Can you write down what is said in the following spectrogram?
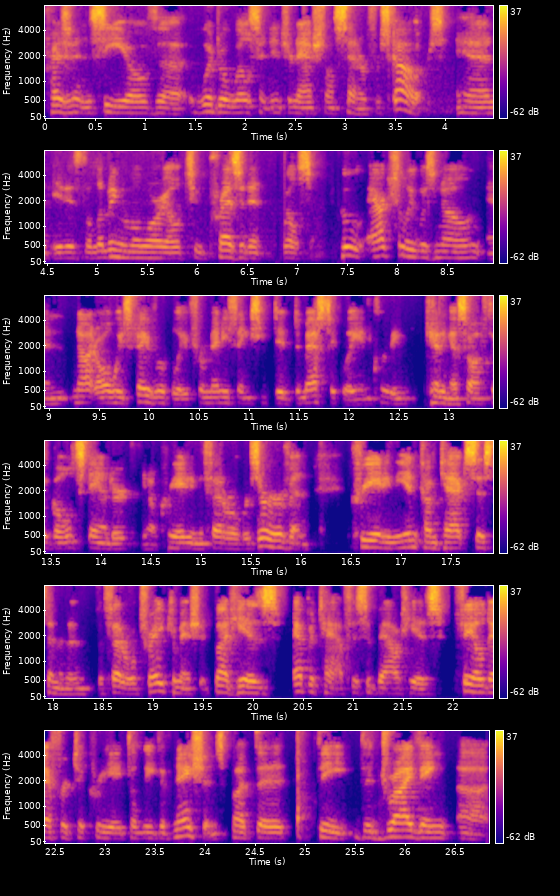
president and CEO of the Woodrow Wilson International Center for Scholars, and it is the living memorial to President Wilson who actually was known and not always favorably for many things he did domestically, including getting us off the gold standard, you know, creating the Federal Reserve and creating the income tax system and the, the, Federal Trade Commission. But his epitaph is about his failed effort to create the League of Nations. But the the the driving uh,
